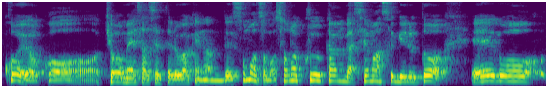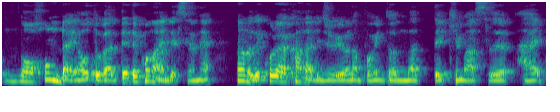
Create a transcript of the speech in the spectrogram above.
声をこう共鳴させてるわけなのでそもそもその空間が狭すぎると英語の本来の音が出てこないんですよね。なのでこれはかなり重要なポイントになってきます。はい。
